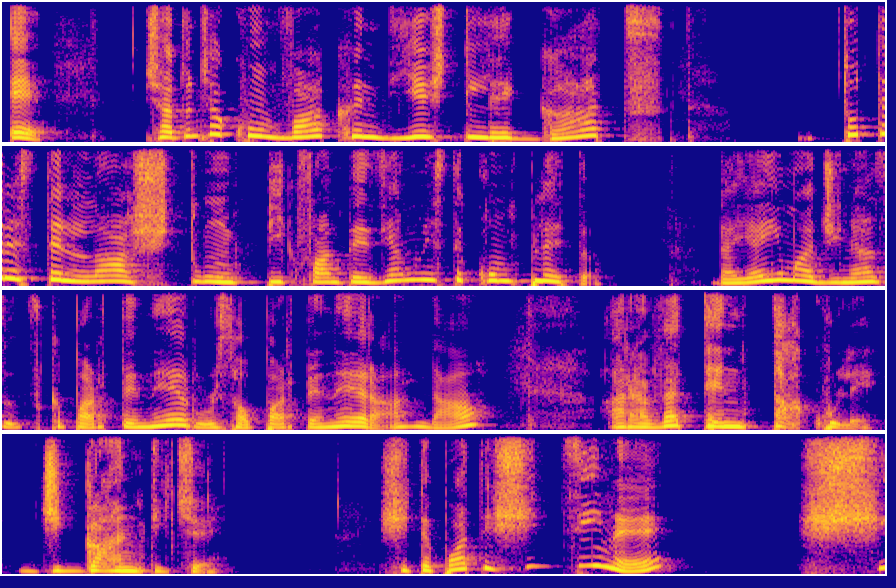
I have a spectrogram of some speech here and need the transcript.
E, și atunci cumva când ești legat, tot trebuie să te lași tu un pic, fantezia nu este completă. Dar ea imaginează-ți că partenerul sau partenera, da, ar avea tentacule gigantice și te poate și ține și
